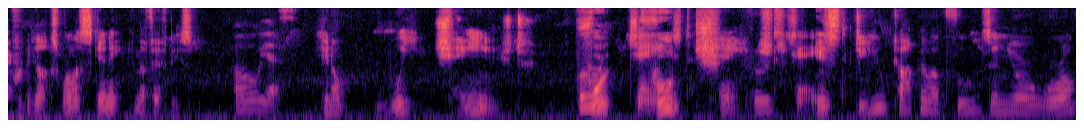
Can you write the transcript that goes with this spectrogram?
everybody looks really skinny in the fifties. Oh, yes. You know, we changed. Food changed. Food changed. Food changed. Is do you talk about foods in your world?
